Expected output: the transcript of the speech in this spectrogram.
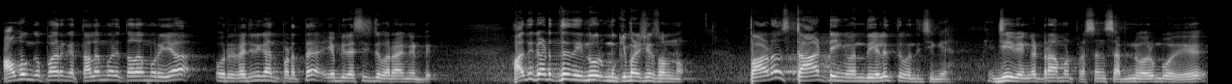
அவங்க பாருங்கள் தலைமுறை தலைமுறையாக ஒரு ரஜினிகாந்த் படத்தை எப்படி ரசிச்சுட்டு வராங்கன்ட்டு. அதுக்கு அடுத்தது இன்னொரு முக்கியமான விஷயம் சொல்லணும். படம் ஸ்டார்டிங் வந்து எழுத்து வந்துச்சுங்க. ஜி வெங்கட்ராமன் பிரசன்ஸ் அப்படின்னு வரும்போது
